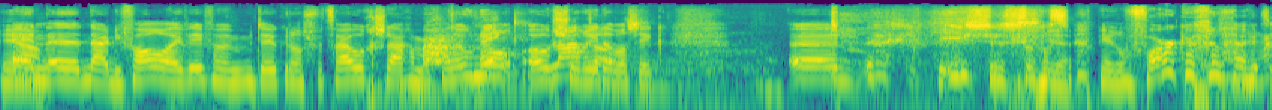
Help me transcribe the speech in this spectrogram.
En eh, nou, die val heeft even mijn deuk in ons vertrouwen geslagen. Maar gaat ook nog... Oh, sorry, dat. dat was ik. Eh, Jezus, dat was Ja. meer een varkengeluid.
